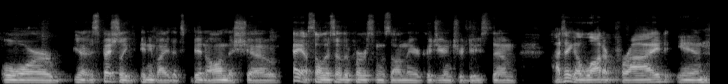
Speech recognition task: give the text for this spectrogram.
or you know, especially anybody that's been on the show. Hey, I saw this other person was on there. Could you introduce them? I take a lot of pride in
